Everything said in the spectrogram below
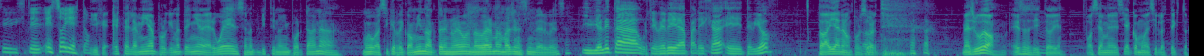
Sí, dijiste, eh, soy esto. y dije, esta es la mía porque no tenía vergüenza, no, viste, no me importaba nada. Muy, así que recomiendo a actores nuevos, no duerman, vayan sin vergüenza. Y Violeta Urtiz Berea, pareja, eh, ¿te vio? Todavía no, por suerte. Me ayudó, eso sí estoy bien. O sea, me decía cómo decir los textos.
